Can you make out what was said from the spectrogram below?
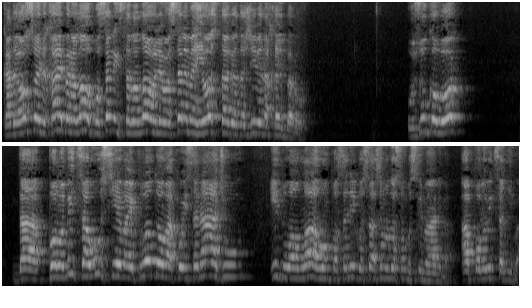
Kada je osvojen Hajber, Allah poslanik sallallahu alaihi wasallam je ostavio da žive na Hajberu. Uz ugovor da polovica usjeva i plodova koji se nađu idu Allahovom poslaniku sa samo dosom muslimanima, a polovica njima.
